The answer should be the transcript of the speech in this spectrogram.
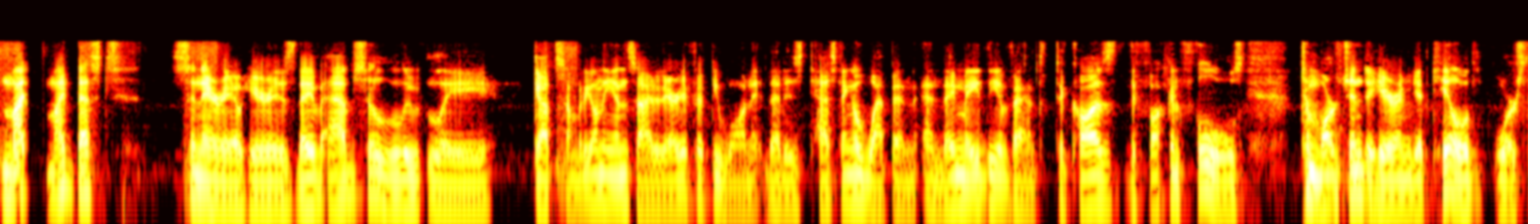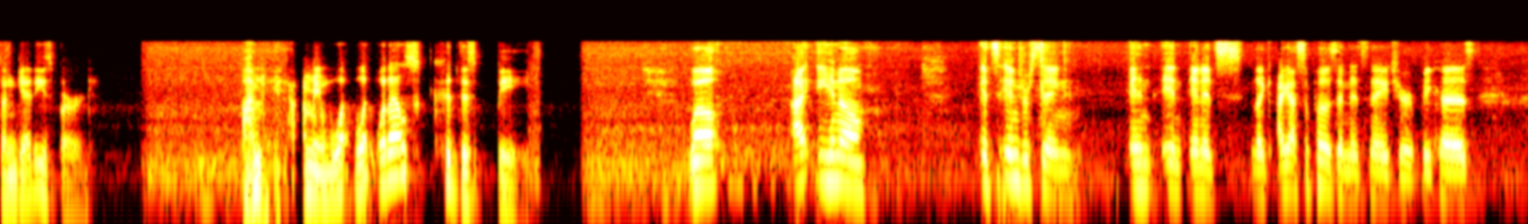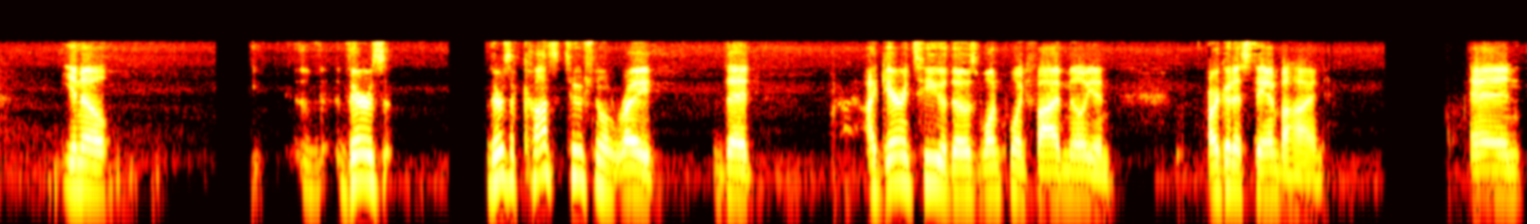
my my best scenario here is they've absolutely got somebody on the inside at Area 51 that is testing a weapon, and they made the event to cause the fucking fools to march into here and get killed worse than Gettysburg. I mean, I mean, what what what else could this be? Well, I you know, it's interesting in in in its like I suppose in its nature because you know th- there's there's a constitutional right that I guarantee you those 1.5 million are going to stand behind. And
